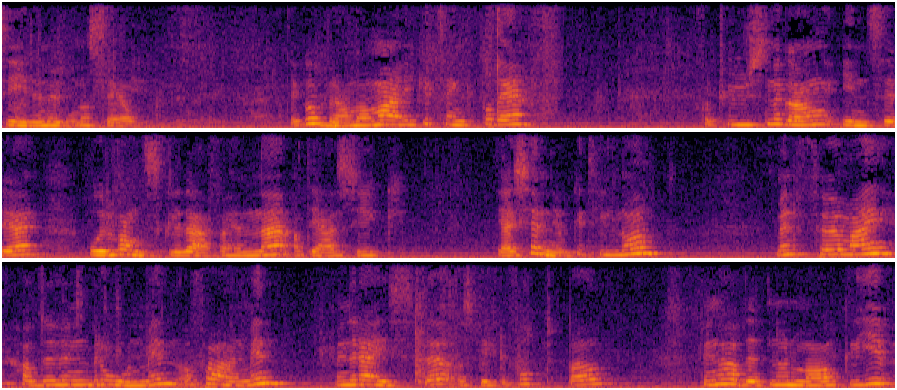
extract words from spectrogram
sier hun uten å se opp. Det går bra, mamma. Ikke tenk på det. For tusende gang innser jeg hvor vanskelig det er for henne at jeg er syk. Jeg kjenner jo ikke til noe annet. Men før meg hadde hun broren min og faren min. Hun reiste og spilte fotball. Hun hadde et normalt liv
